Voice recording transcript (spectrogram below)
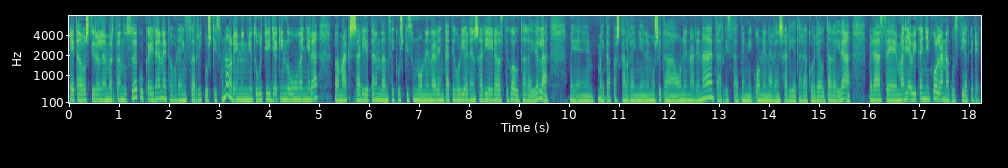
Eta ostiralean bertan duzu, kukairan eta orain zer ikuskizuna, orain minutu gutxi jakin dugu gainera, ba, Max sarietan dantza ikuskizun onenaren kategoriaren saria irabazteko hautagai dela, bai, e, baita Pascal gainen musika onenarena eta argiztapenik onenaren sarietarako ere hautagai da. Beraz, e, maila bikaineko lanak guztiak ere.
